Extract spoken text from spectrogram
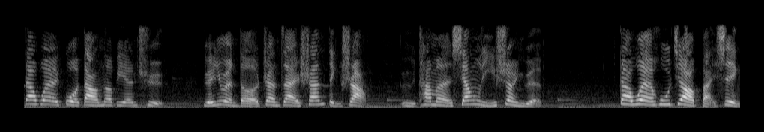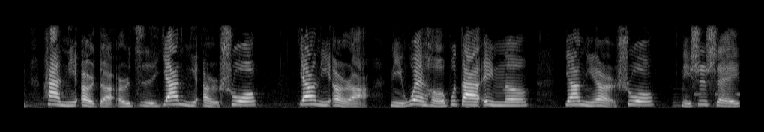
大卫过到那边去，远远地站在山顶上，与他们相离甚远。大卫呼叫百姓汉尼尔的儿子亚尼尔说：“亚尼尔啊，你为何不答应呢？”亚尼尔说：“你是谁，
